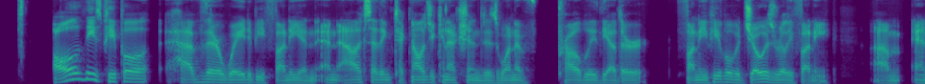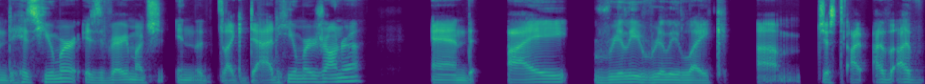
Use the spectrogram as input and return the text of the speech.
all of these people have their way to be funny. And, and Alex, I think Technology Connections is one of probably the other funny people, but Joe is really funny. Um, and his humor is very much in the like dad humor genre. And I really, really like um, just I, I've I've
